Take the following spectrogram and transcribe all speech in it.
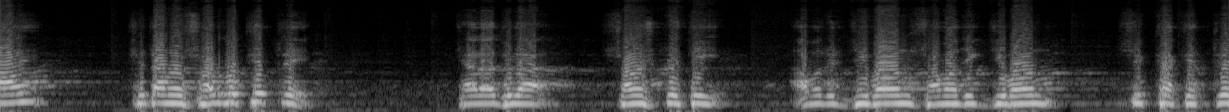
নয়, সেটা আমরা সর্বক্ষেত্রে খেলাধুলা, সংস্কৃতি, আমাদের জীবন, সামাজিক জীবন শিক্ষা ক্ষেত্রে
